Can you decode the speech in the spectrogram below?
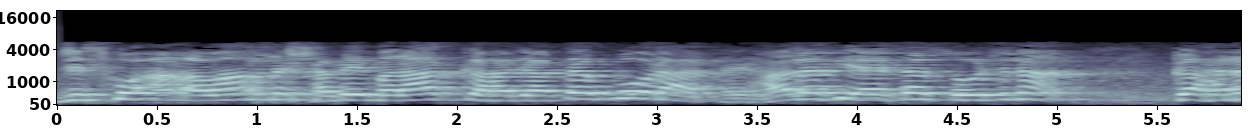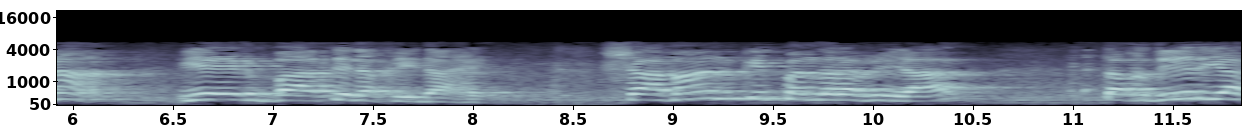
جس کو عوام میں شب برات کہا جاتا ہے، وہ رات ہے۔ حالانکہ ایسا سوچنا، کہنا، یہ ایک باطل عقیدہ ہے۔ شعبان کی پندرہویں رات تقدیر یا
